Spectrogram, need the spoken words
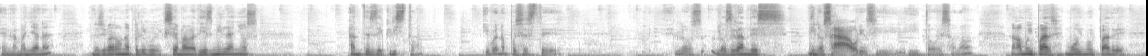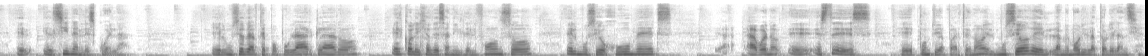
en la mañana y nos llevaron una película que se llamaba 10.000 años antes de Cristo. Y bueno, pues este, los, los grandes dinosaurios y, todo eso, ¿no? No, muy padre, muy, muy padre el, cine en la escuela. El Museo de Arte Popular, claro, el Colegio de San Ildefonso, el Museo Jumex. Ah, bueno, eh, este es eh, punto y aparte, ¿no? El Museo de la Memoria y la Tolerancia.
